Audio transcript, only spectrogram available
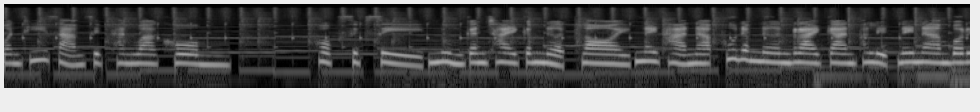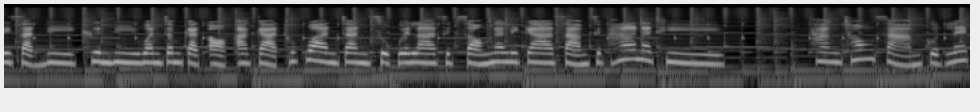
วันที่ 30 ธันวาคม 64 หนุ่มกัญชัยกำเนิดพลอย ในฐานะผู้ดำเนินรายการผลิตในนามบริษัทดี คืนดีวันจำกัดออกอากาศทุกวันจันทร์ศุกร์เวลา 12นาฬิกา35 นาทีทางช่อง 3 กดเลข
